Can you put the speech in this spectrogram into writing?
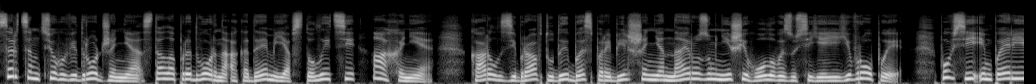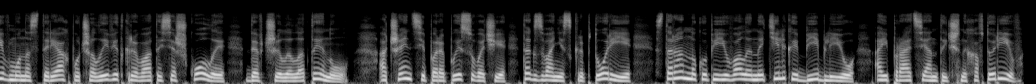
Серцем цього відродження стала придворна академія в столиці Аханія. Карл зібрав туди без перебільшення найрозумніші голови з усієї Європи. По всій імперії в монастирях почали відкриватися школи, де вчили латину. А ченці-переписувачі, так звані скрипторії, старанно копіювали не тільки Біблію, а й праці античних авторів.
